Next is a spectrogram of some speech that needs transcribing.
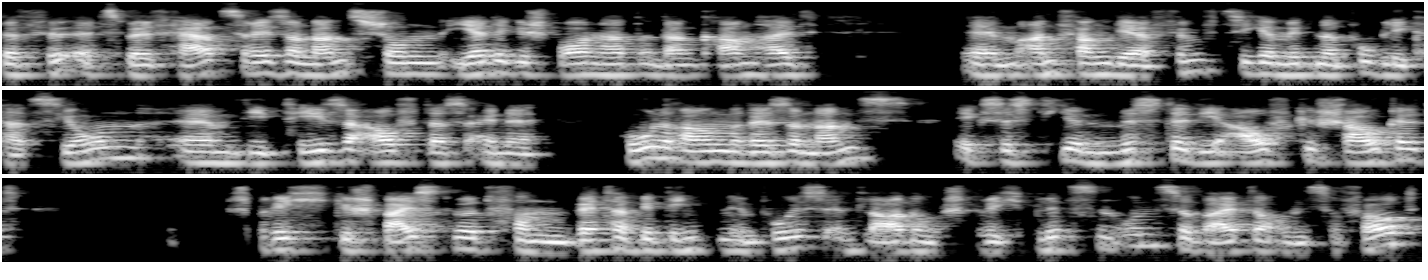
der 12-Hertz-Resonanz äh, schon Erde gesprochen hat und dann kam halt ähm, Anfang der 50er mit einer Publikation ähm, die These auf, dass eine Hohlraumresonanz existieren müsste, die aufgeschaukelt, sprich gespeist wird von wetterbedingten Impulsentladungen, sprich Blitzen und so weiter und so fort.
